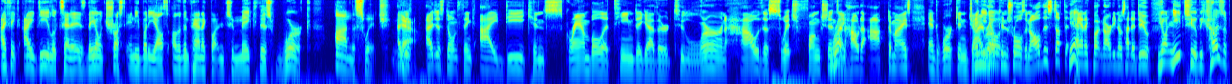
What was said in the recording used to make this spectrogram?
I think ID looks at it as they don't trust anybody else other than Panic Button to make this work on the Switch. I, Yeah. just, I just don't think ID can scramble a team together to learn how the Switch functions Right. and how to optimize and work in gyro don't- controls and all this stuff that Yeah. Panic Button already knows how to do. You don't need to because of,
